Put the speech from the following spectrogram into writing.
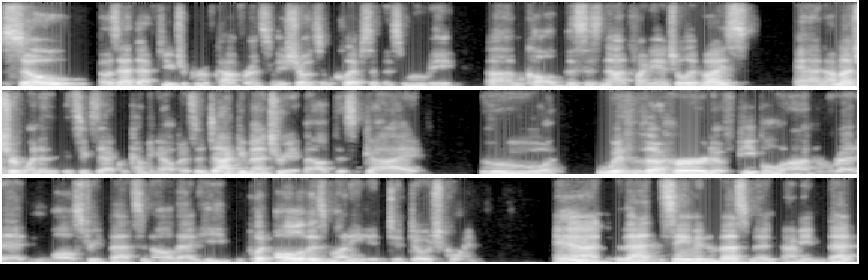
So I was at that Future Proof conference and they showed some clips of this movie um, called This Is Not Financial Advice. And I'm not sure when it's exactly coming out, but it's a documentary about this guy who, with the herd of people on Reddit and Wall Street bets and all that, he put all of his money into Dogecoin. Mm-hmm. And that same investment, I mean, that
